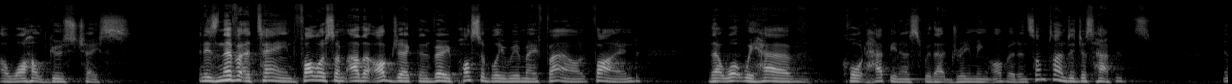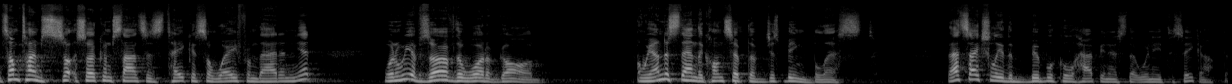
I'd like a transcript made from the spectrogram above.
a wild goose chase. And is never attained. Follow some other object, and very possibly we may found, find that what we have caught happiness without dreaming of it. And sometimes it just happens. And sometimes circumstances take us away from that. And yet, when we observe the Word of God, we understand the concept of just being blessed. That's actually the biblical happiness that we need to seek after.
